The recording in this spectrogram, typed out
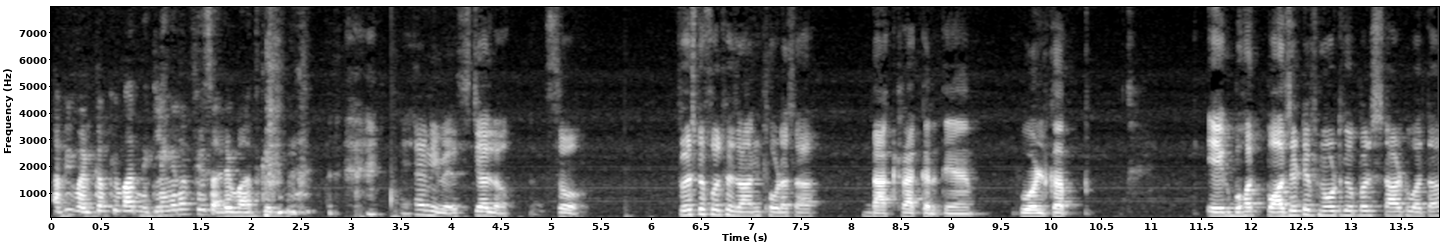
ابھی ورلڈ کپ کے بعد نکلیں گے نا پھر سارے بات کریں۔ اینی ویز چلو۔ سو فرسٹ آف آل فیضان تھوڑا سا بیک ٹریک کرتے ہیں۔ ورلڈ کپ ایک بہت پازیٹیو نوٹ کے اوپر اسٹارٹ ہوا تھا۔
